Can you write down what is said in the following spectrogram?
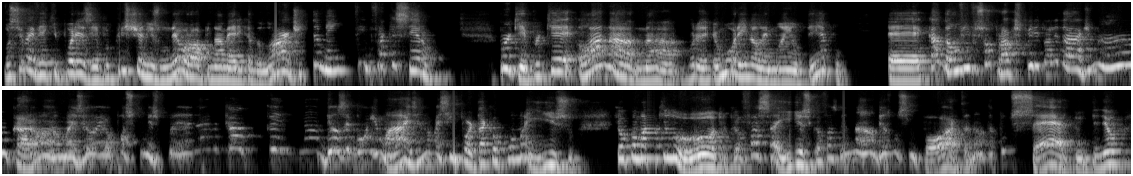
você vai ver que, por exemplo, o cristianismo na Europa e na América do Norte também enfraqueceram. Por quê? Porque lá na. na eu morei na Alemanha um tempo, é, cada um vive sua própria espiritualidade. Não, cara, mas eu, eu posso comer. Não, Deus é bom demais, ele não vai se importar que eu coma isso que eu como aquilo outro, que eu faça isso, que eu faça. Não, Deus não se importa, não, tá tudo certo, entendeu?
